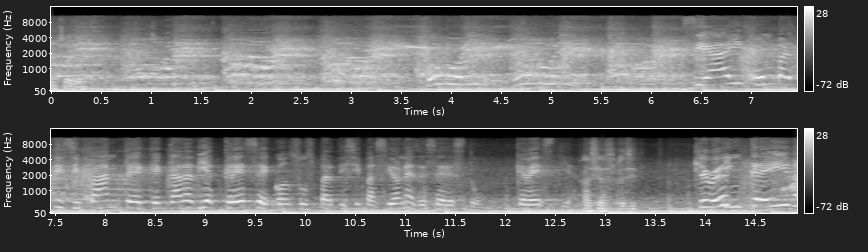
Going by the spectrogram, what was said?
Muchas gracias. Que cada día crece con sus participaciones, ese eres tú. Qué bestia. Gracias, Fresita. ¡Qué bestia! Increíble.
